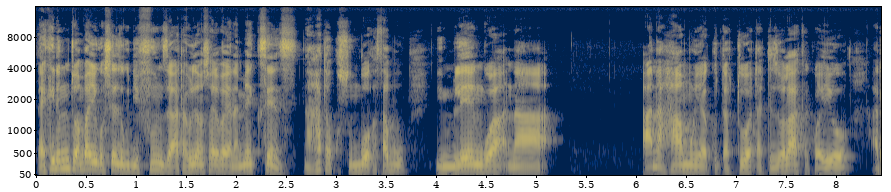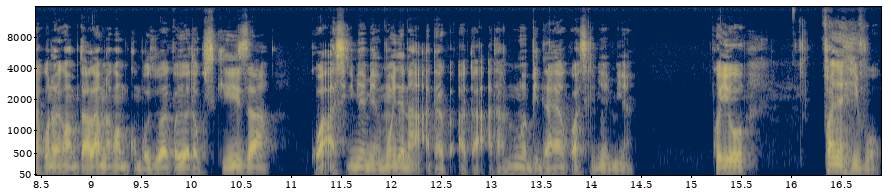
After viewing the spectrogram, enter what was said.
lakini mtu ambaye yuko siwezi kujifunza atauliza maswali ambayo yana make sense na hata kusumbua kwa sababu ni mlengwa na ana hamu ya kutatua tatizo lake. Kwa hiyo atakuona kama mtaalamu na kama mkombozi wake kwa hiyo atakusikiliza kwa asilimia mia moja na atanunua ata, bidhaa yako kwa asilimia mia. Kwa hiyo fanya hivyo.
